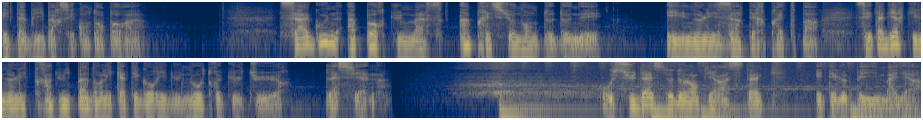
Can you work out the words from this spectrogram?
établies par ses contemporains. Sahagún apporte une masse impressionnante de données et il ne les interprète pas, c'est-à-dire qu'il ne les traduit pas dans les catégories d'une autre culture, la sienne. Au sud-est de l'Empire aztèque était le pays maya.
